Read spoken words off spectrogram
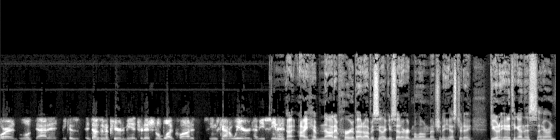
or had looked at it because it doesn't appear to be a traditional blood clot. It seems kind of weird. Have you seen it? I, I, have not. I've heard about it. Obviously, like you said, I heard Malone mention it yesterday. Do you know anything on this, Aaron?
